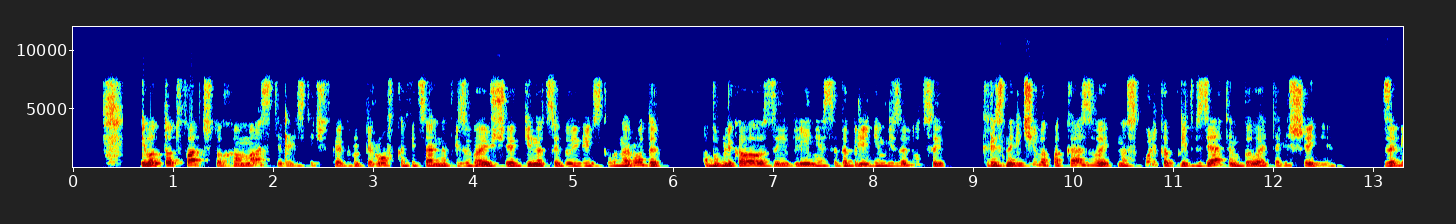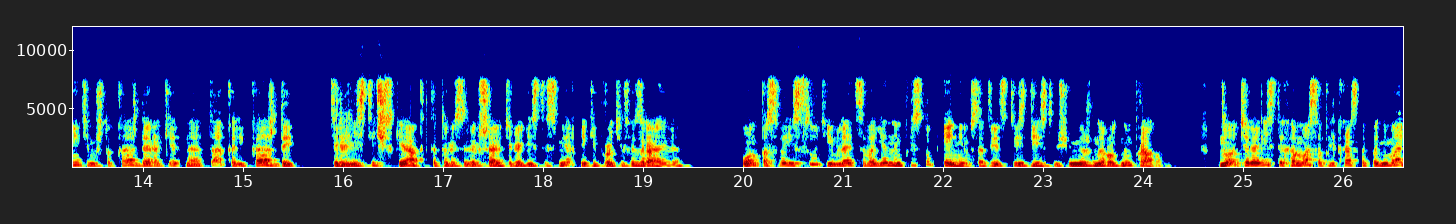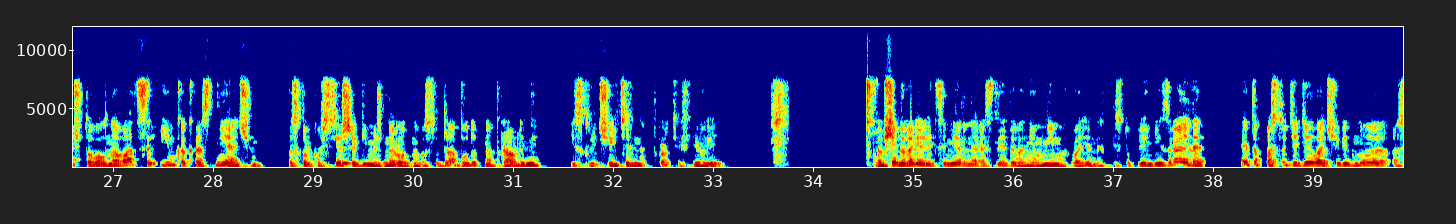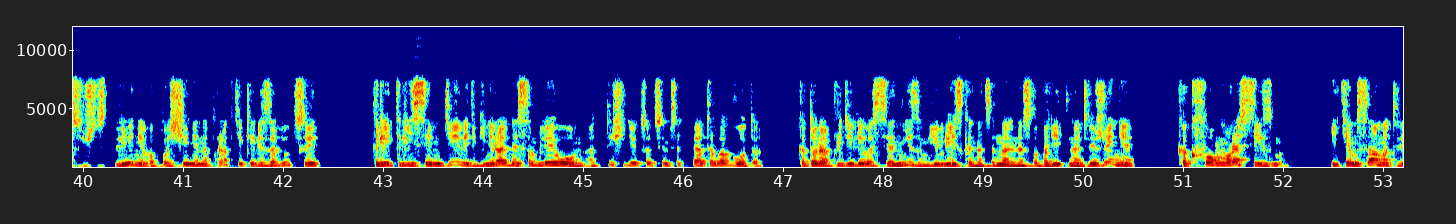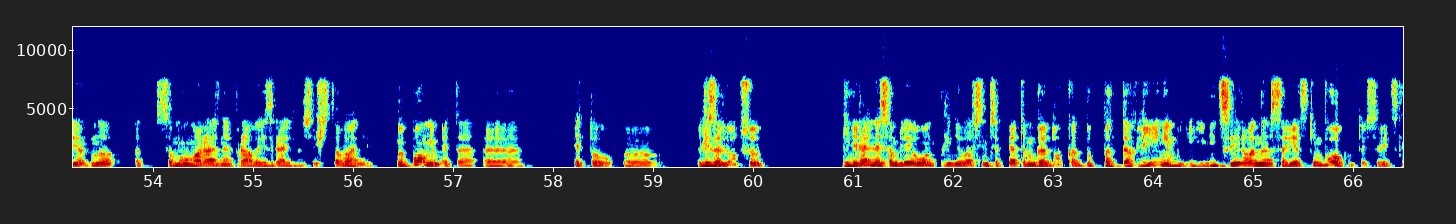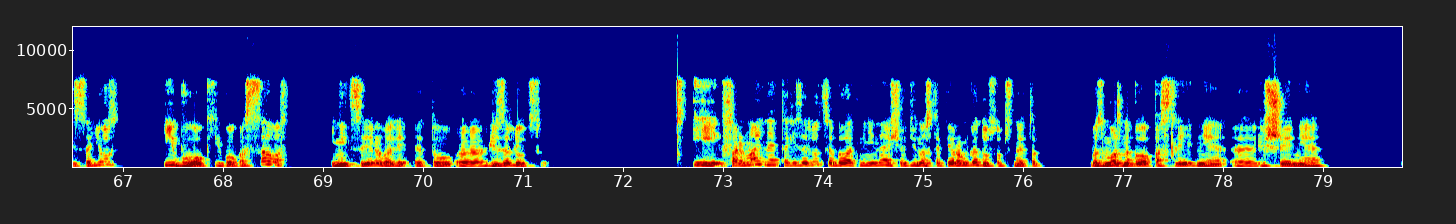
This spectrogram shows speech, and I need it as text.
И вот тот факт, что Хамас, террористическая группировка, официально призывающая к геноциду еврейского народа, опубликовала заявление с одобрением резолюции, красноречиво показывает, насколько предвзятым было это решение. Заметим, что каждая ракетная атака и каждый террористический акт, который совершают террористы-смертники против Израиля, он по своей сути является военным преступлением в соответствии с действующим международным правом. Но террористы Хамаса прекрасно понимают, что волноваться им как раз не о чем, поскольку все шаги международного суда будут направлены исключительно против евреев. Вообще говоря, лицемерное расследование мнимых военных преступлений Израиля — это, по сути дела, очередное осуществление, воплощение на практике резолюции 3379 Генеральной Ассамблеи ООН от 1975 года, которая определила сионизм, еврейское национальное освободительное движение, как форму расизма, и тем самым отвергнуло само моральное право Израиля на существование. Мы помним это, э, эту э, резолюцию Генеральная ассамблея ООН приняла в 1975 году как бы под давлением и инициирована Советским блоком. То есть Советский Союз и блок его вассалов инициировали эту э, резолюцию. И формально эта резолюция была отменена еще в 1991 году. Собственно, это, возможно, было последнее э, решение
